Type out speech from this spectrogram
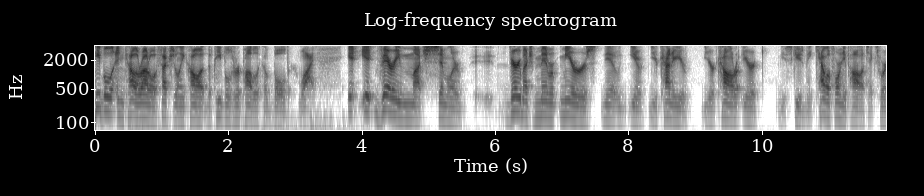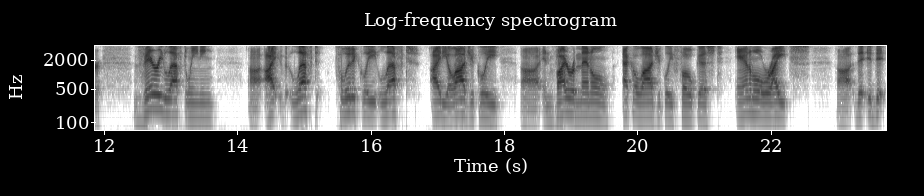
people in Colorado affectionately call it the People's Republic of Boulder. Why? It, it very much similar, very much mirrors you know you know your kind of your your Colorado your excuse me California politics, where very left leaning, uh, I left politically, left ideologically, uh, environmental, ecologically focused, animal rights. Uh, the, the,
